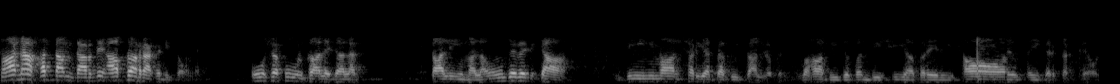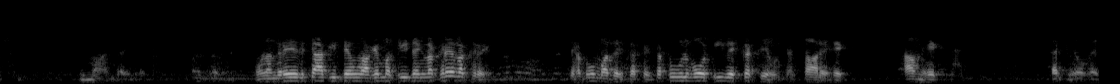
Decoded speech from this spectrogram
سارا ختم کر دے اپنا رکھ دیتا انہیں۔ وہ سکول، کالج الگ، تعلیم والا اندر کیا؟ دین، ایمان، شریعت کا کوئی تعلق نہیں۔ وہاں بھی جو بندی شیعہ بریلی سارے صحیح کر کرتے ہو ایمان ہوں انگریز کیا کیتے ہوں آگے مسیح وکھرے وکھرے۔ حکومت کٹھے سکول وہ ٹی وی کٹھے ہو سن سارے ایک، ہم ایک کٹھے ہو گئے۔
